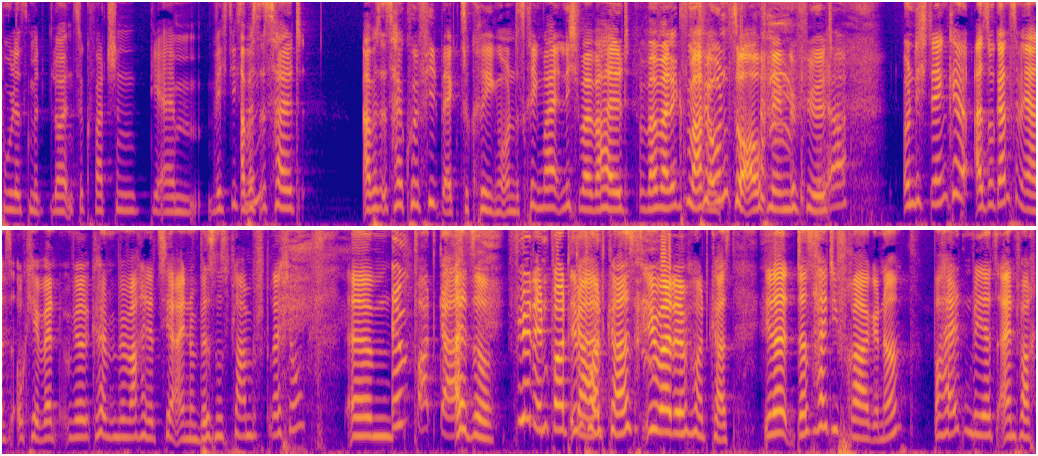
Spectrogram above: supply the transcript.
cool ist, mit Leuten zu quatschen, die einem wichtig aber es sind. ist halt, aber es ist halt cool, Feedback zu kriegen. Und das kriegen wir halt nicht, weil wir halt weil wir nichts machen. für uns so aufnehmen gefühlt. Ja. Und ich denke, also ganz im Ernst, okay, wenn, wir, können, wir machen jetzt hier eine Businessplanbesprechung. Ähm, Im Podcast. also, für den Podcast. im Podcast, über den Podcast. Ja, das ist halt die Frage, ne? Behalten wir jetzt einfach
